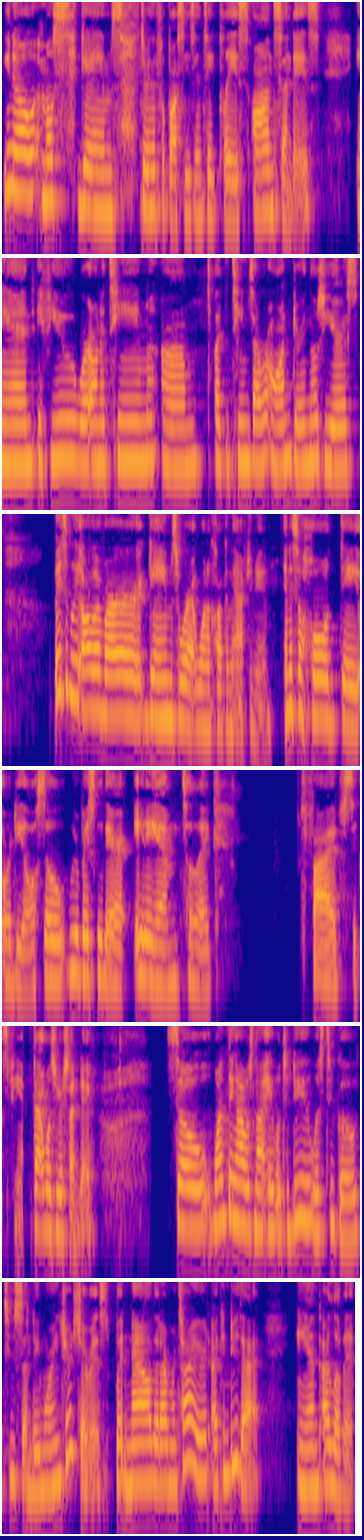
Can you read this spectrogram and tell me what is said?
you know, most games during the football season take place on Sundays. And if you were on a team, um, like the teams I were on during those years, basically all of our games were at one o'clock in the afternoon. And it's a whole day ordeal. So we were basically there 8 a.m. to like 5, 6 p.m. That was your Sunday. So, one thing I was not able to do was to go to Sunday morning church service. But now that I'm retired, I can do that and I love it.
